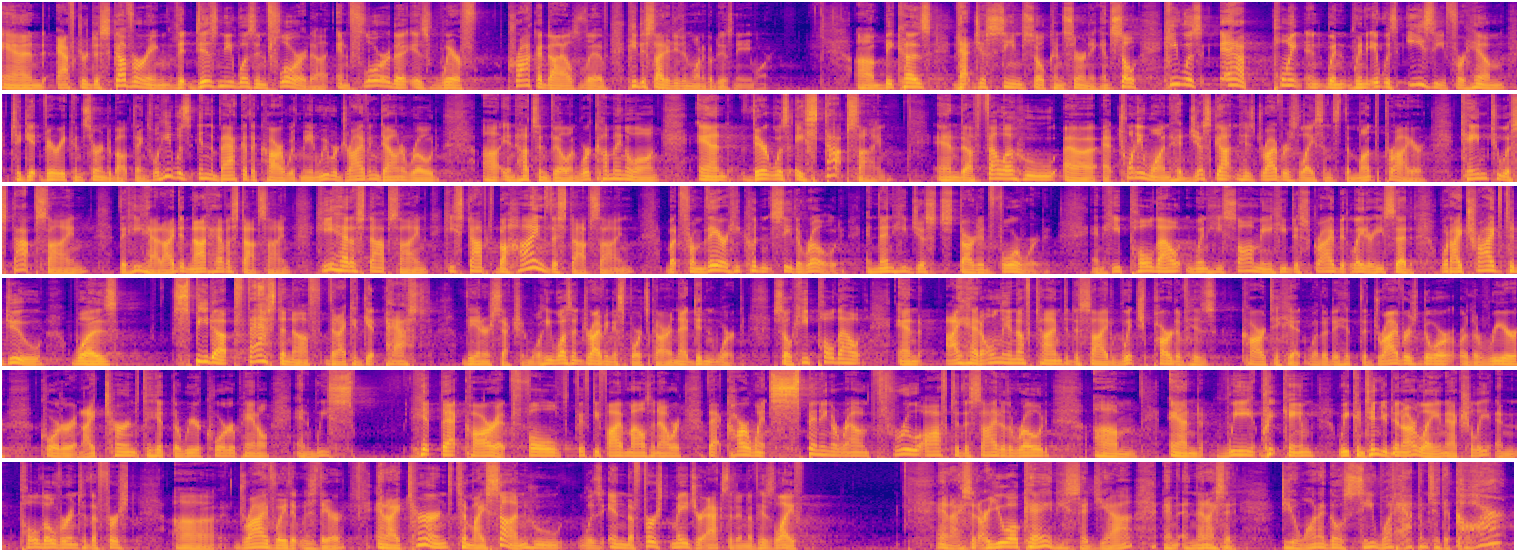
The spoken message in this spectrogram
And after discovering that Disney was in Florida, and Florida is where crocodiles live, he decided he didn't want to go to Disney anymore. Um, because that just seemed so concerning. And so he was at a point in, when, when it was easy for him to get very concerned about things. Well, he was in the back of the car with me, and we were driving down a road uh, in Hudsonville, and we're coming along, and there was a stop sign and a fella who, uh, at 21, had just gotten his driver's license the month prior, came to a stop sign that he had. I did not have a stop sign. He had a stop sign. He stopped behind the stop sign, but from there he couldn't see the road. And then he just started forward. And he pulled out, and when he saw me, he described it later. He said, What I tried to do was speed up fast enough that I could get past the intersection. Well, he wasn't driving a sports car, and that didn't work. So he pulled out, and I had only enough time to decide which part of his car to hit, whether to hit the driver's door or the rear quarter. And I turned to hit the rear quarter panel, and we hit that car at full 55 miles an hour. That car went spinning around, threw off to the side of the road. Um, and we, we came, we continued in our lane actually, and pulled over into the first uh, driveway that was there. And I turned to my son, who was in the first major accident of his life. And I said, Are you okay? And he said, Yeah. And, and then I said, Do you want to go see what happened to the car?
